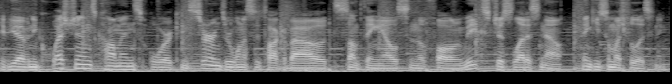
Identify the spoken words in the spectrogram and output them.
If you have any questions, comments, or concerns, or want us to talk about something else in the following weeks, just let us know. Thank you so much for listening.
